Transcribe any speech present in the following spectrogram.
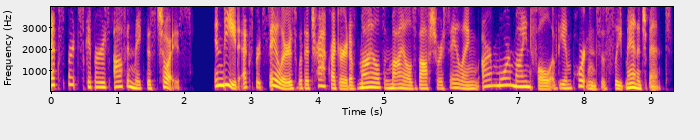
Expert skippers often make this choice. Indeed, expert sailors with a track record of miles and miles of offshore sailing are more mindful of the importance of sleep management.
